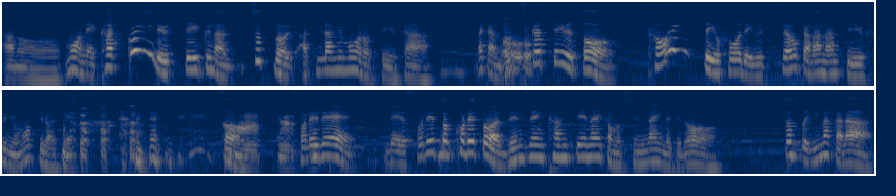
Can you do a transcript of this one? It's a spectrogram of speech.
あの、もうね、かっこいいで売っていくのはちょっと諦めモードっていうか、だからどっちかっていうと、可愛いっていう方で売っちゃおうかななんていうふうに思ってるわけ。そう。それで、で、それとこれとは全然関係ないかもしんないんだけど、ちょっと今から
